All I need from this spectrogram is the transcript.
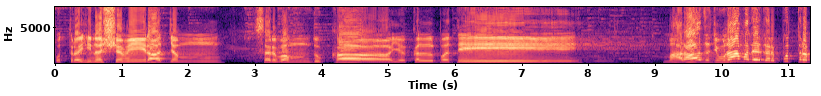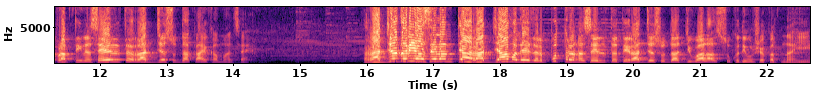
पुत्रहीनश्य मे राज्यम सर्व दुःखाय कल्पते। महाराज जीवनामध्ये जर पुत्र प्राप्ती नसेल तर राज्य सुद्धा काय कामाचं आहे? राज्य जरी असेल आणि त्या राज्यामध्ये जर पुत्र नसेल तर ते राज्य सुद्धा जीवाला सुख देऊ शकत नाही.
